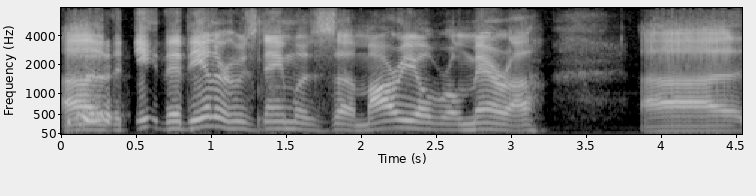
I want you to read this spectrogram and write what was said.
Uh, the the dealer whose name was uh, Mario Romero, Uh,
